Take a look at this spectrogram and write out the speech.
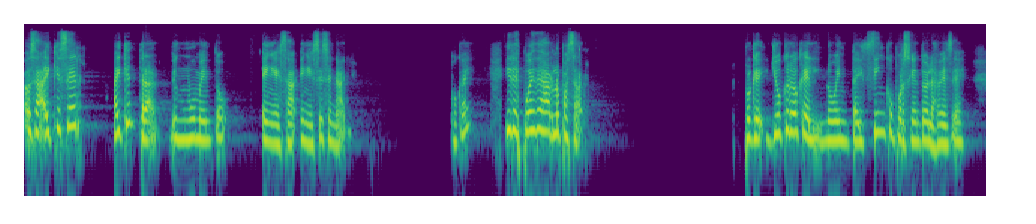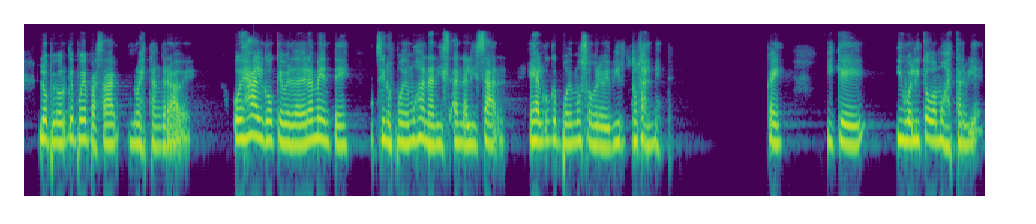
o sea, hay que ser, hay que entrar en un momento en, esa, en ese escenario. ¿Ok? Y después dejarlo pasar. Porque yo creo que el 95% de las veces lo peor que puede pasar no es tan grave. O es algo que verdaderamente, si nos podemos analizar, es algo que podemos sobrevivir totalmente. ¿Ok? Y que igualito vamos a estar bien.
